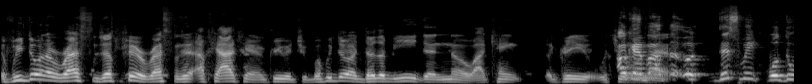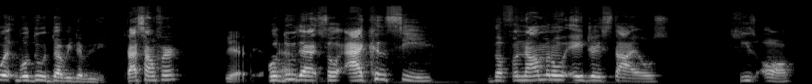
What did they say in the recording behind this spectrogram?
If we doing a wrestling, just pure wrestling, okay, I can agree with you. But if we doing a WWE, then no, I can't agree with you. Okay, but the, look, this week we'll do it. We'll do a WWE. That sound fair? Yeah, we'll do that. So I can see the phenomenal AJ Styles. He's off.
